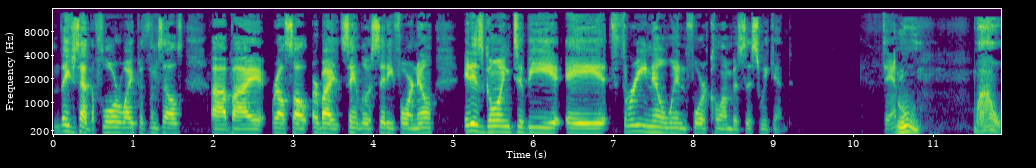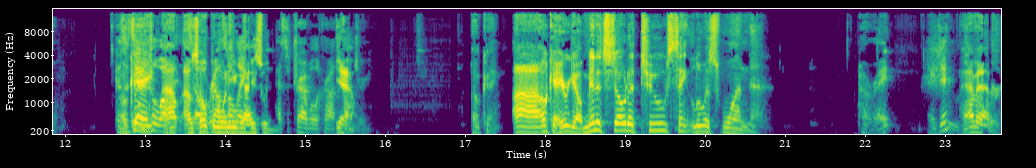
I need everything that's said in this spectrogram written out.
they just had the floor wiped with themselves uh, by Real Salt or by St. Louis City 4 0. It is going to be a 3 0 win for Columbus this weekend. Dan? Ooh, wow. Because okay, it's in Columbus. I- I was so hoping one of you Lake guys would- has to travel across Yeah. country. Okay. Uh, okay, here we go. Minnesota 2, St. Louis 1. All right. AJ? Have at her.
